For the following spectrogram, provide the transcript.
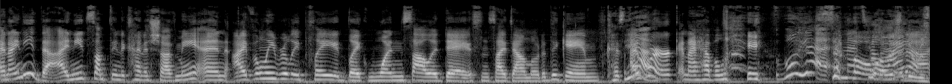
and I need that. I need something to kind of shove me. And I've only really played like one solid day since I downloaded the game because Yeah. I work and I have a life. Well, yeah, and that's So- how Well, I there was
